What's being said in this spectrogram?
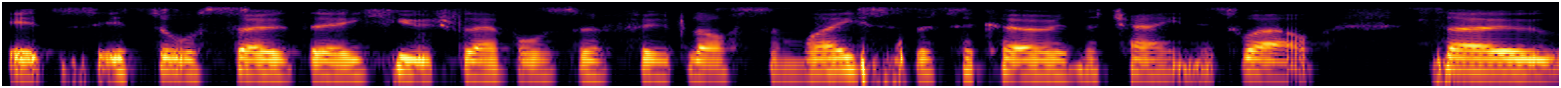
it's it's also the huge levels of food loss and waste that occur in the chain as well. So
